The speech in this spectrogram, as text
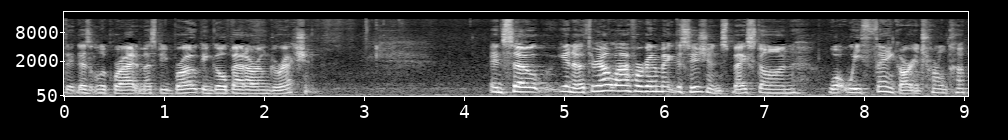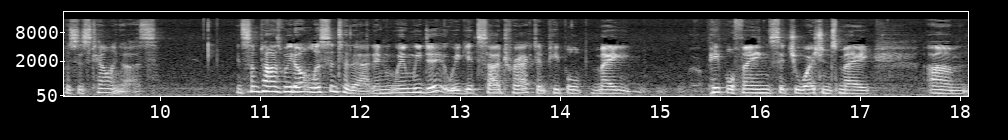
that doesn't look right, it must be broke, and go about our own direction. And so, you know, throughout life, we're going to make decisions based on what we think our internal compass is telling us. And sometimes we don't listen to that. And when we do, we get sidetracked, and people may, people, things, situations may um,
